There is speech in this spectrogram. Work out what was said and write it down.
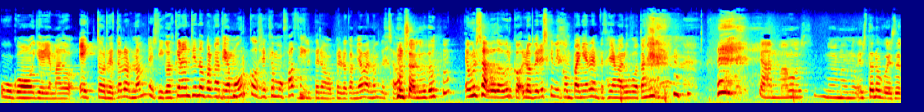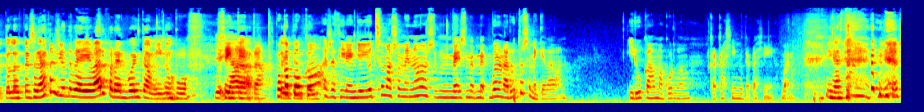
Hugo, yo le he llamado Héctor, de todos los nombres. Digo, es que no entiendo por qué no te llamo Urco, si es que es muy fácil, pero, pero cambiaba el nombre, Un chaval. saludo. Un saludo, Urco. Lo peor es que mi compañero le empezó a llamar Hugo también. Vamos. No, no, no. Esto no puede ser. Con los personajes yo te voy a llevar por el buen camino. Buf, se intenta. Poco a poco, es decir, en Yoyotsu más o menos, me- me- me- bueno, Naruto se me quedaban. Iruka, me acuerdo. Kakashi, mi Kakashi, bueno. Y ya está.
